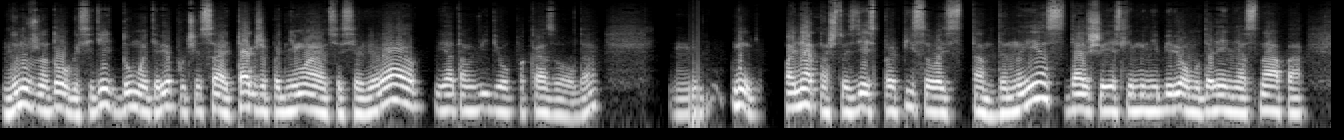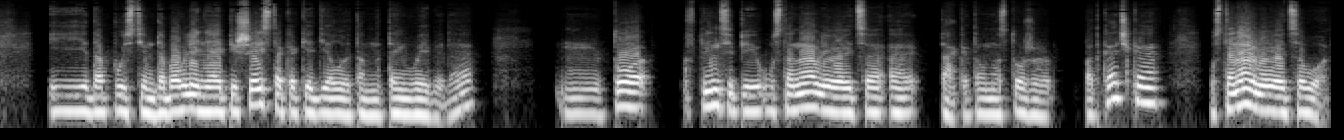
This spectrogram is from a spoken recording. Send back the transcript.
Не нужно долго сидеть, думать, репу чесать. Также поднимаются сервера, я там видео показывал, да. Ну, Понятно, что здесь прописывать там DNS. Дальше, если мы не берем удаление снапа и, допустим, добавление IP6, так как я делаю там на TimeWeb, да, то, в принципе, устанавливается... Э, так, это у нас тоже подкачка. Устанавливается вот.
